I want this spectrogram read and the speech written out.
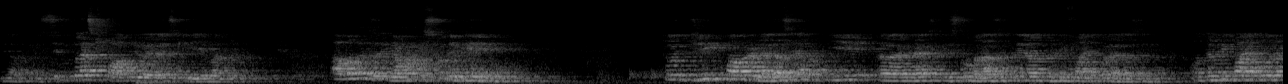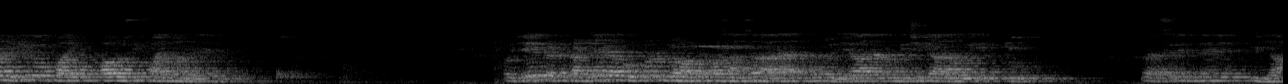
ये आपकी सिंपलेस्ट फॉर्म जो है इसकी ये बन अब अगर यहाँ इसको देखें तो थ्री की पावर इलेवन से आप ये नेक्स्ट इसको बना सकते हैं और थर्टी फाइव को इलेवन से और थर्टी फाइव को अगर लिखे तो फाइव पावर उसकी फाइव बन रही है तो ये कट कट जाएगा तो ऊपर जो आपके पास आंसर आ रहा है वो तो ये आ रहा है तो नीचे क्या आ रहा होगी टू इसको ऐसे लिख दें या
